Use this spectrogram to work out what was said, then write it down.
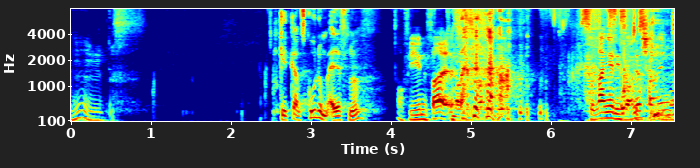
Mm. Geht ganz gut um elf, ne? Auf jeden Fall. Solange die Sonne scheint.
